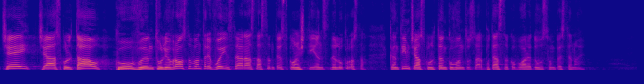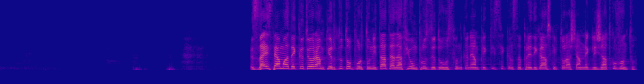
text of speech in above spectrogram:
cei ce ascultau cuvântul. Eu vreau să vă întreb, voi în seara asta sunteți conștienți de lucrul ăsta? Că în timp ce ascultăm cuvântul s-ar putea să coboare Duhul Sfânt peste noi? Îți dai seama de câte ori am pierdut oportunitatea de a fi un plus de Duhul Sfânt când ne-am plictisit când să predica Scriptura și am neglijat cuvântul?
